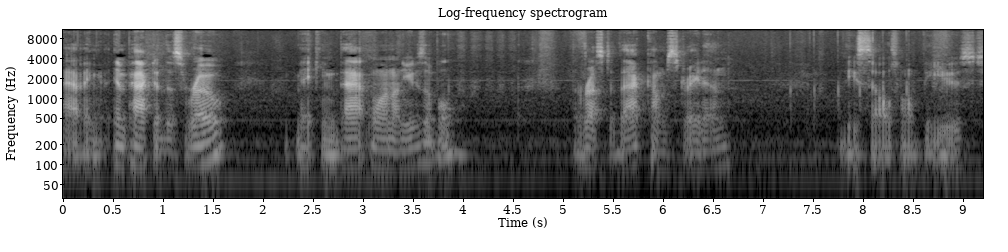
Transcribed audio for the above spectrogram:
having impacted this row, making that one unusable. The rest of that comes straight in. These cells won't be used.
